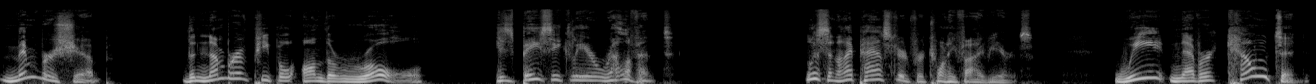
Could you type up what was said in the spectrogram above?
membership, the number of people on the roll is basically irrelevant. Listen, I pastored for 25 years. We never counted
